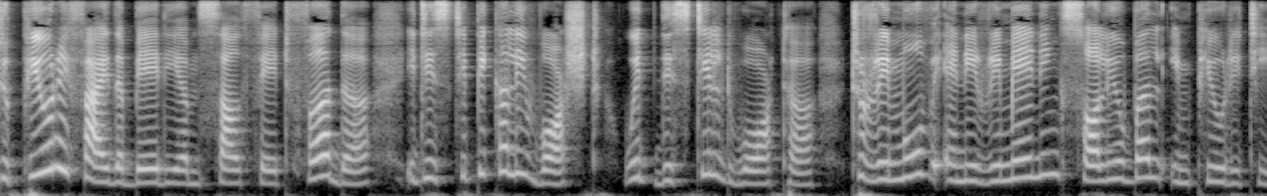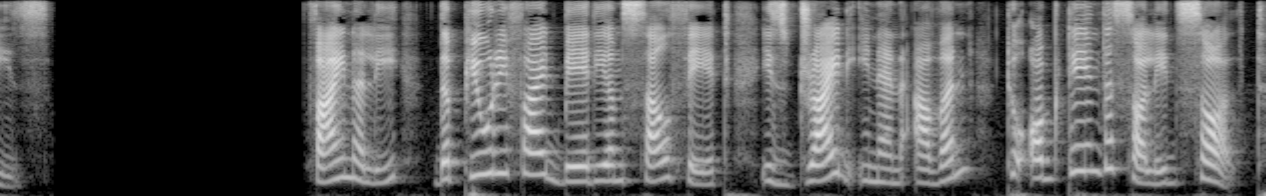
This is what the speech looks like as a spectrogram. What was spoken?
To purify the barium sulfate further, it is typically washed with distilled water to remove any remaining soluble impurities. Finally, the purified barium sulfate is dried in an oven to obtain the solid salt.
